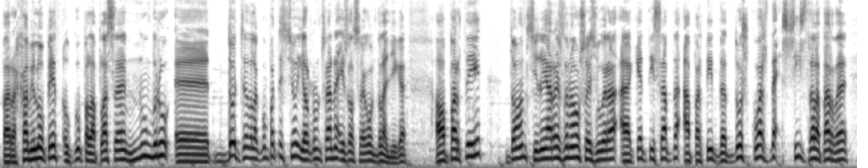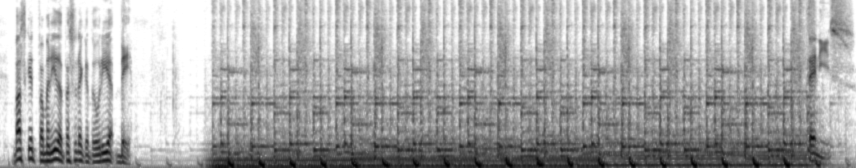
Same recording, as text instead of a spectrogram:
per Javi López ocupa la plaça número eh, 12 de la competició i el Ronçana és el segon de la Lliga. El partit doncs, si no hi ha res de nou, se jugarà aquest dissabte a partir de dos quarts de sis de la tarda, bàsquet femení de tercera categoria B. Tenis.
